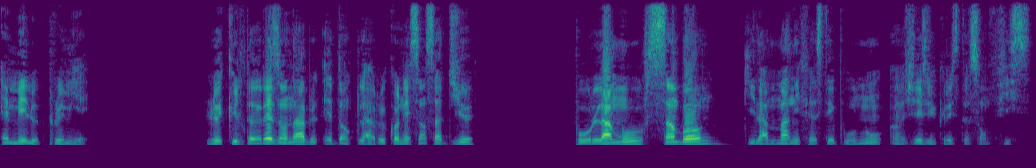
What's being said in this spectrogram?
aimés le premier. Le culte raisonnable est donc la reconnaissance à Dieu pour l'amour sans borne qu'il a manifesté pour nous en Jésus-Christ son Fils.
